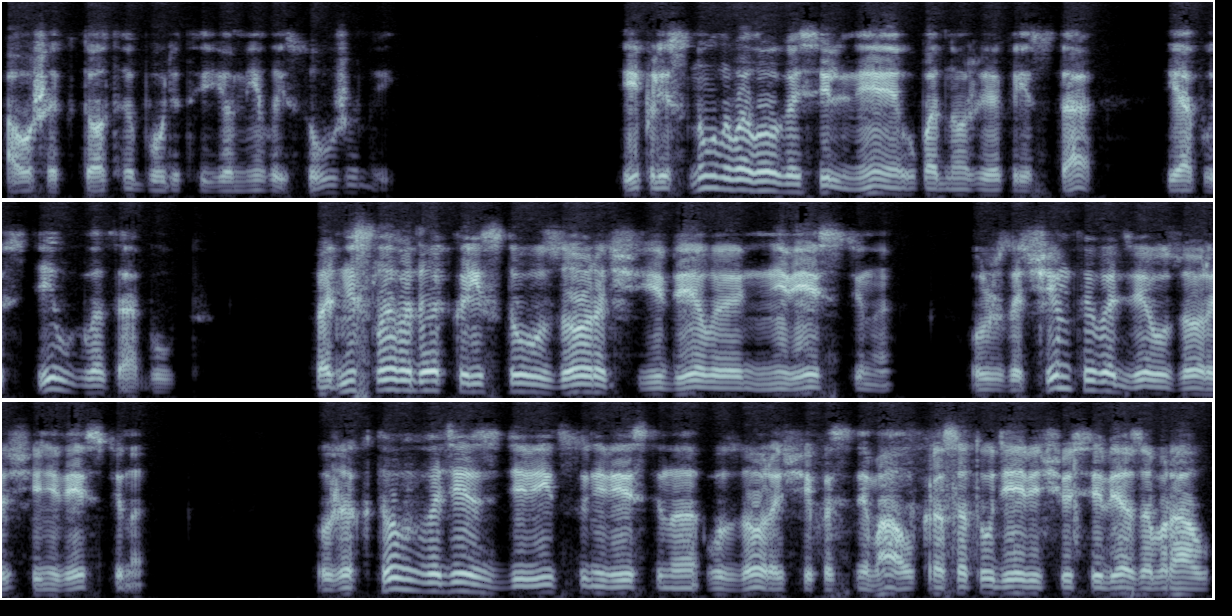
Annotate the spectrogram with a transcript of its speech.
а уж и кто-то будет ее милый суженый. И плеснула Волога сильнее у подножия креста и опустил глаза Буд. Поднесла вода к кресту узорочье белое невестина. Уж зачем ты в воде узорочье невестина? Уже кто в воде с девицу невестина узорочье поснимал, красоту девичью себе забрал?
